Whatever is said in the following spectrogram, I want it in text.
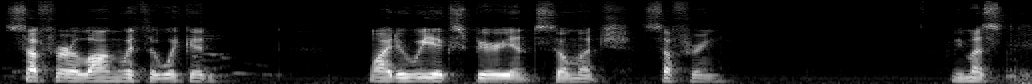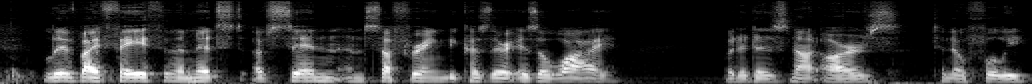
suffer along with the wicked? Why do we experience so much suffering? We must live by faith in the midst of sin and suffering because there is a why, but it is not ours to know fully.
